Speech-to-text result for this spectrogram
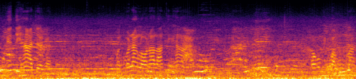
พรุ่งนี้ตีห้าเจอกันมันมานั่งรอหน้าร้านตีห้าเขาก็มีความมุ่งมั่น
